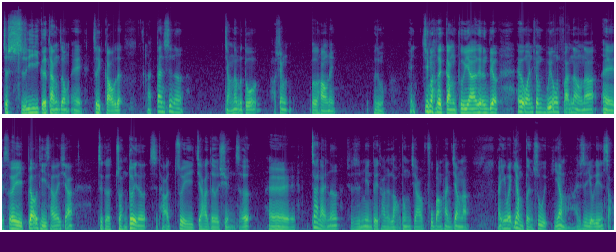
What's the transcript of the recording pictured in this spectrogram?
这十一个当中，哎，最高的啊，但是呢讲那么多好像不好呢，为什么？基本上的港推啊，对不对？还有完全不用烦恼呢，哎，所以标题才会下这个转队呢是他最佳的选择，哎。再来呢，就是面对他的老东家富邦悍将啦。那因为样本数一样嘛，还是有点少。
